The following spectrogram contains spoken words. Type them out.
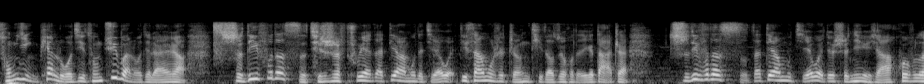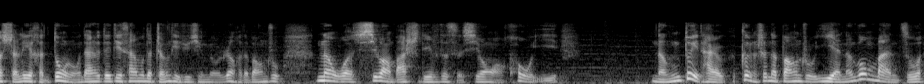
从影片逻辑、从剧本逻辑来讲，史蒂夫的死其实是出现在第二幕的结尾，第三幕是整体到最后的一个大战。史蒂夫的死在第二幕结尾对神奇女侠恢复了神力很动容，但是对第三幕的整体剧情没有任何的帮助。那我希望把史蒂夫的死希望往后移，能对他有个更深的帮助，也能够满足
